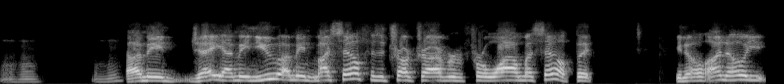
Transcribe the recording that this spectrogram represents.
hmm hmm I mean, Jay, I mean, you, I mean, myself as a truck driver for a while myself, but, you know, I know you,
